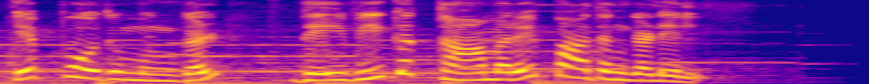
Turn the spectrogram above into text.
எப்போதும் உங்கள் தெய்வீக தாமரை பாதங்களில்.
